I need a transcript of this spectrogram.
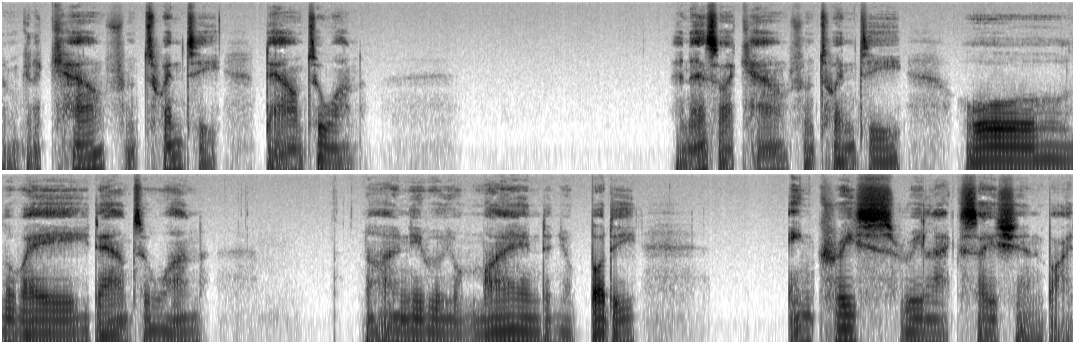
I'm going to count from 20 down to 1. And as I count from 20 all the way down to 1, not only will your mind and your body increase relaxation by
